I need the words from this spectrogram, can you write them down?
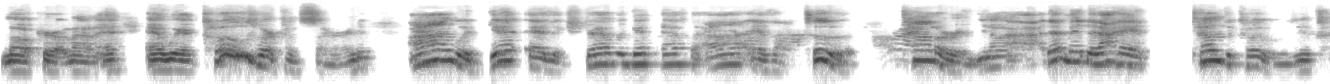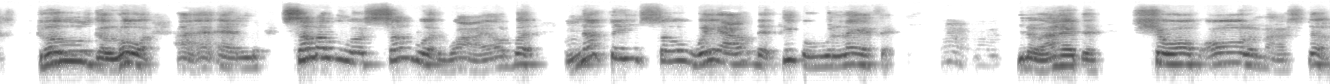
North Carolina. And, and where clothes were concerned, I would get as extravagant the I as I could tolerate. You know, I, that meant that I had tons of clothes, you know, clothes galore. I, and some of them were somewhat wild, but mm-hmm. nothing so way out that people would laugh at. Me. You know, I had to show off all of my stuff,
